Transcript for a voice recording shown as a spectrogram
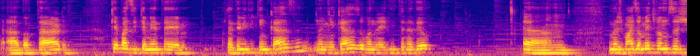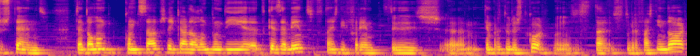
a adotar, que é basicamente é, portanto, eu edito em casa, na minha casa, o André edita na dele. Um, mas mais ou menos vamos ajustando. Portanto, ao longo, como tu sabes, Ricardo, ao longo de um dia de casamento, tu tens diferentes um, temperaturas de cor. Se, tá, se fotografaste indoor,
